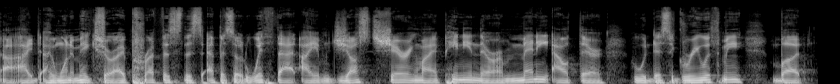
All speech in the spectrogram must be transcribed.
Uh, I, I want to make sure I preface this episode with that. I am just sharing my opinion. There are many out there who would disagree with me, but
